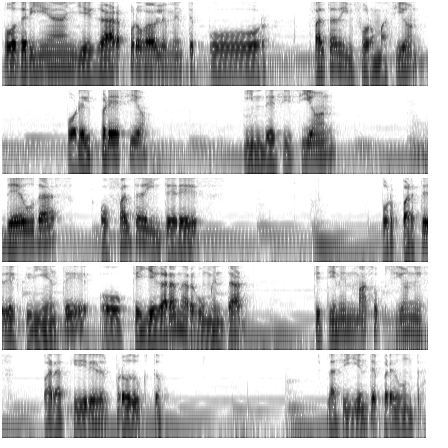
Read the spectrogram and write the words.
podrían llegar probablemente por falta de información, por el precio, indecisión, deudas o falta de interés por parte del cliente o que llegaran a argumentar que tienen más opciones para adquirir el producto. La siguiente pregunta.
